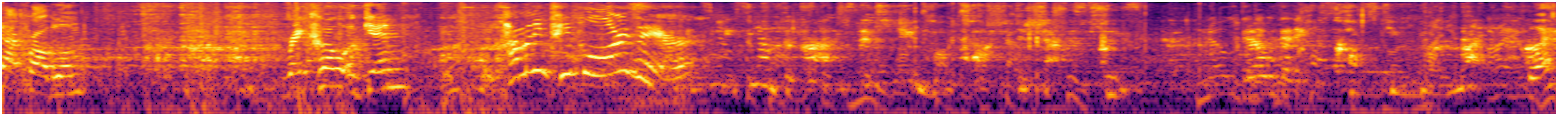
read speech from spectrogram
That problem. Reiko again? How many people are there? What?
